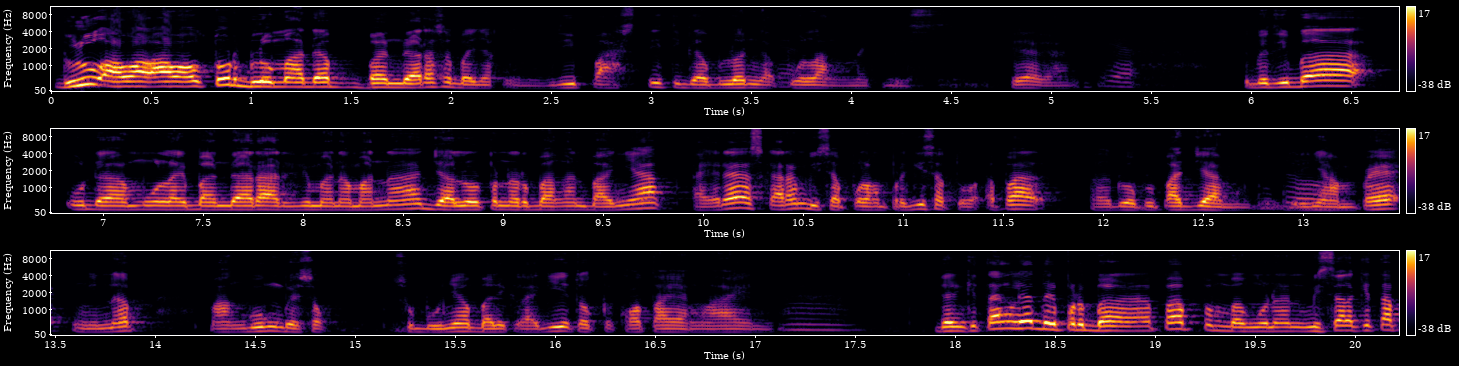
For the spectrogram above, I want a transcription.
Dulu awal-awal tour belum ada bandara sebanyak ini, jadi pasti tiga bulan nggak pulang naik bis, ya kan? Ya. Tiba-tiba udah mulai bandara di mana-mana, jalur penerbangan banyak, akhirnya sekarang bisa pulang pergi satu apa eh, 24 jam gitu. Jadi nyampe, nginep, manggung besok subuhnya balik lagi atau ke kota yang lain. Hmm. Dan kita ngelihat dari perba, apa, pembangunan, misal kita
